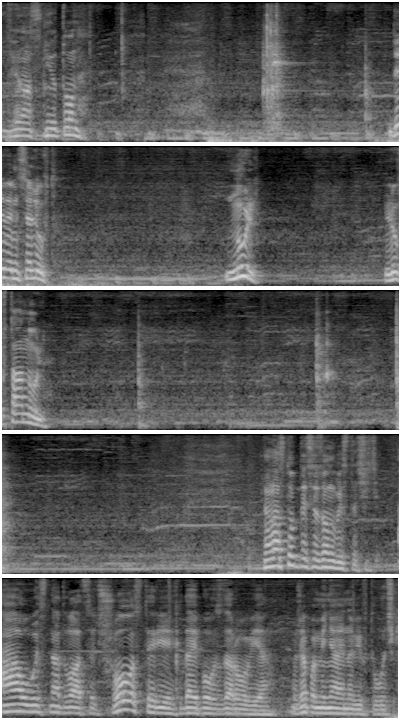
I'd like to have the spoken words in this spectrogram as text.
12 ньютон. Дивимося люфт. Нуль. Люфта нуль. На наступний сезон вистачить. А ось на 26 рік, дай Бог здоров'я, вже поміняю нові втулочки.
